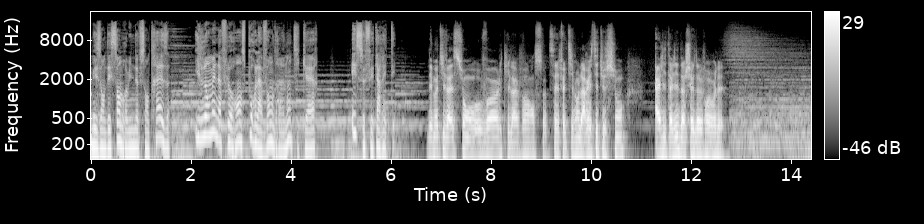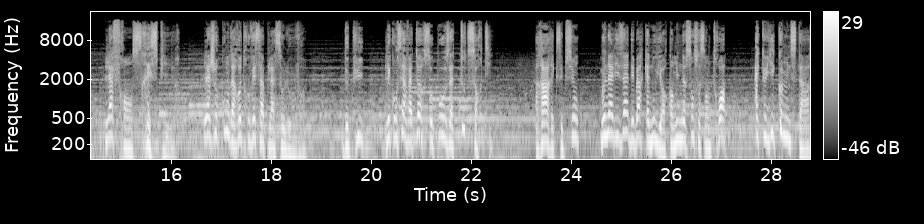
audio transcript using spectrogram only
Mais en décembre 1913, il l'emmène à Florence pour la vendre à un antiquaire et se fait arrêter. Les motivations au vol qu'il avance, c'est effectivement la restitution à l'Italie d'un chef-d'œuvre volé. La France respire. La Joconde a retrouvé sa place au Louvre. Depuis, les conservateurs s'opposent à toute sortie. Rare exception, Mona Lisa débarque à New York en 1963, accueillie comme une star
